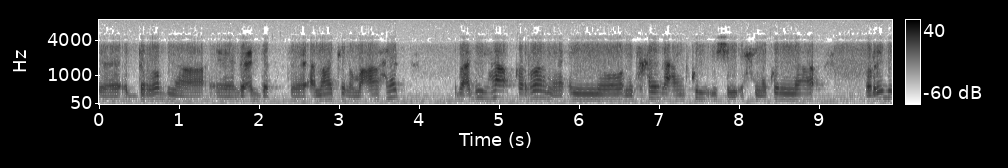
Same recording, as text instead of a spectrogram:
آه، تدربنا آه، بعدة أماكن ومعاهد. وبعديها قررنا إنه نتخلى عن كل شيء إحنا كنا اوريدي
